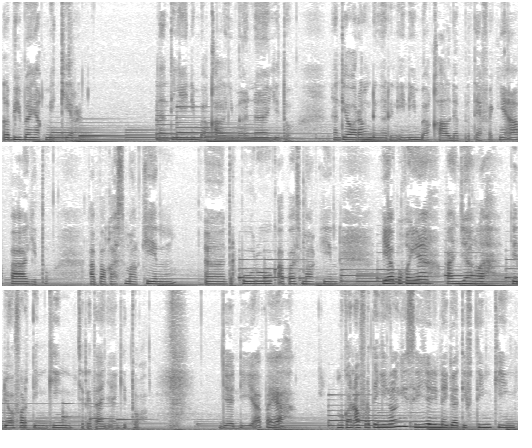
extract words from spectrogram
lebih banyak mikir nantinya ini bakal gimana gitu. Nanti orang dengerin ini bakal dapet efeknya apa gitu. Apakah semakin uh, terpuruk apa semakin ya pokoknya panjang lah jadi overthinking ceritanya gitu jadi apa ya bukan overthinking lagi sih jadi negatif thinking.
